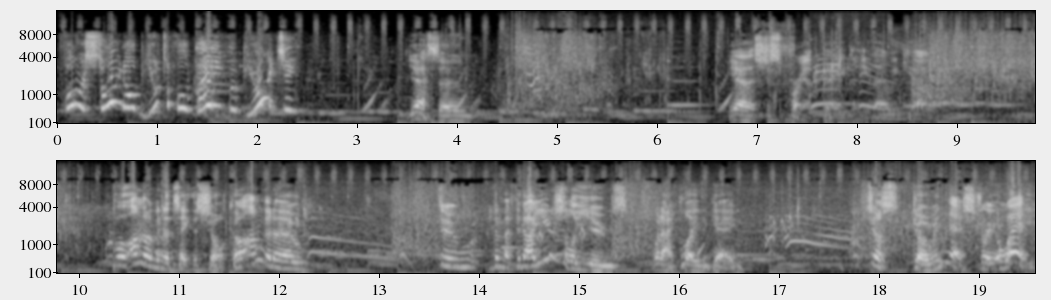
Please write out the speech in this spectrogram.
for restoring our beautiful bay for purity. Yes, um... Yeah, let's just spray a baby. There we go. But I'm not going to take the shortcut. I'm going to do the method I usually use when I play the game. Just go in there straight away.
